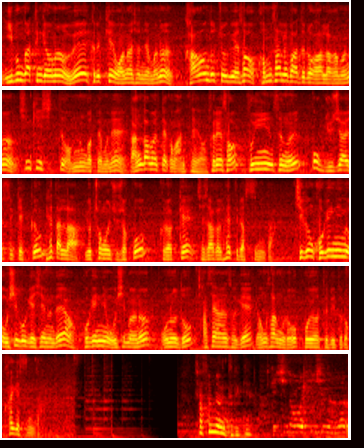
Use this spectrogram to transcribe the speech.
이분 같은 경우는 왜 그렇게 원하셨냐면은 강원도 쪽에서 검사를 받으러 가려고 하면은 싱킹 시트 없는 것 때문에 난감할 때가 많대요. 그래서 9인승을 꼭 유지할 수 있게끔 해달라 요청을 주셨고 그렇게 제작을 해 드렸습니다. 지금 고객님이 오시고 계시는데요. 고객님 오시면은 오늘도 자세한 소개 영상으로 보여드리도록 하겠습니다. 차 설명 드릴게요. 이렇게 시동을 켜시면은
